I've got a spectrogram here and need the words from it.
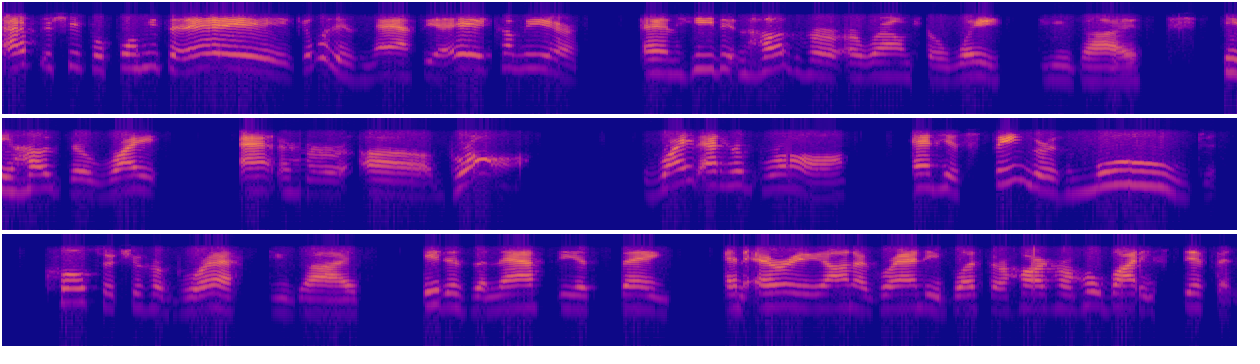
After she performed, he said, "Hey, get with his nasty. Hey, come here." And he didn't hug her around her waist, you guys. He hugged her right at her uh bra, right at her bra, and his fingers moved closer to her breast, you guys. It is the nastiest thing. And Ariana Grande, bless her heart, her whole body stiffened.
